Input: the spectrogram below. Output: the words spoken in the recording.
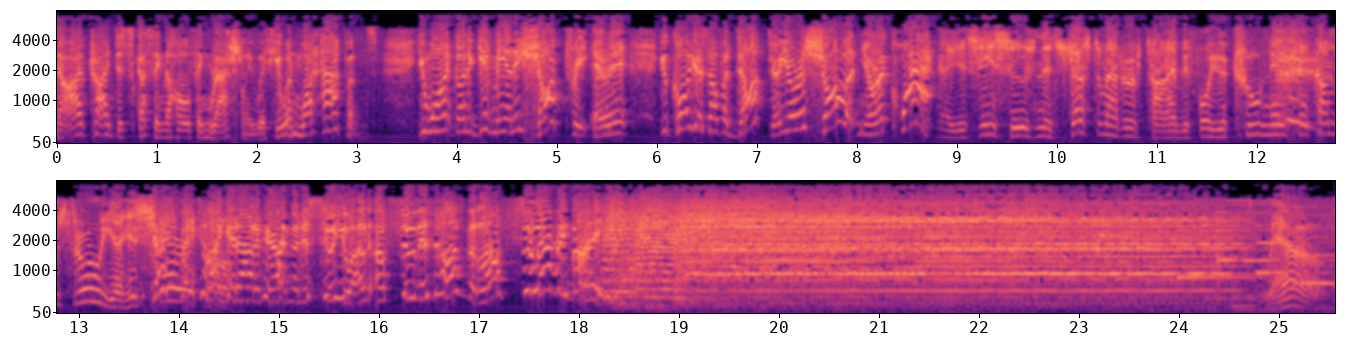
Now, I've tried discussing the whole thing rationally with you, and what happens? You aren't going to give me any shock treatment. Eric? You call yourself a doctor, you're a charlatan, you're a quack. Now, you see, Susan, it's just a matter of time before your true nature comes through. You're hysterical. Just wait till I get out of here. I'm going to sue you. I'll, I'll sue this hospital. I'll sue everybody. Well,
